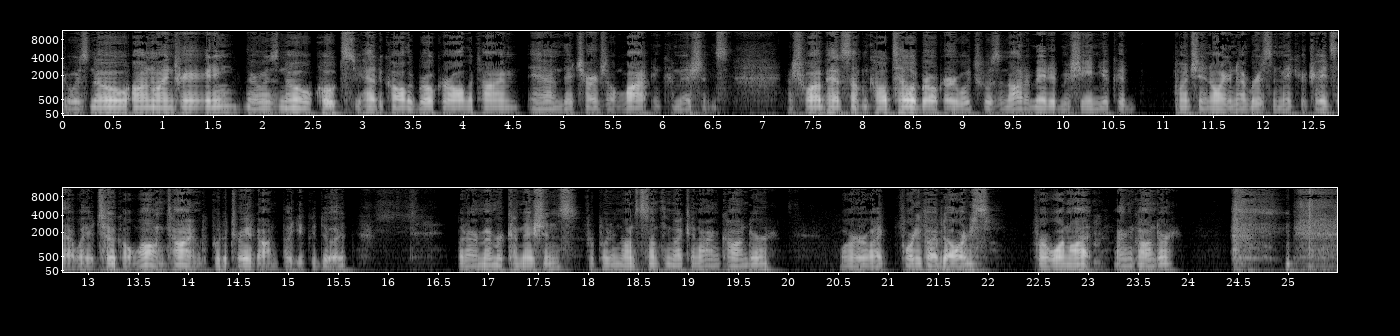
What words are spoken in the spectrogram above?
there was no online trading. There was no quotes. You had to call the broker all the time, and they charged a lot in commissions. Now, Schwab had something called Telebroker, which was an automated machine you could punch in all your numbers and make your trades that way. It took a long time to put a trade on, but you could do it. But I remember commissions for putting on something like an iron condor were like $45 for one lot iron condor.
